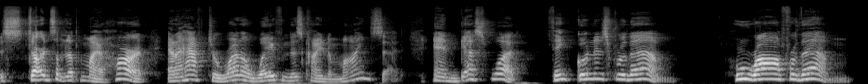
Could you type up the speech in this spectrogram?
started something up in my heart, and I have to run away from this kind of mindset. And guess what? Thank goodness for them. Hurrah for them.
